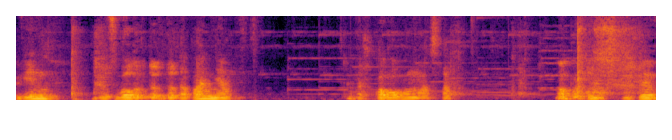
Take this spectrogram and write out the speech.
він дозволив додавання вершкового масла. Ну, потім вже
